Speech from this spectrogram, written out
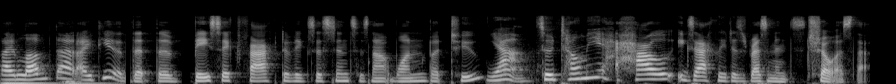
I love that idea that the basic fact of existence is not one but two. Yeah. So tell me, how exactly does resonance show us that?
